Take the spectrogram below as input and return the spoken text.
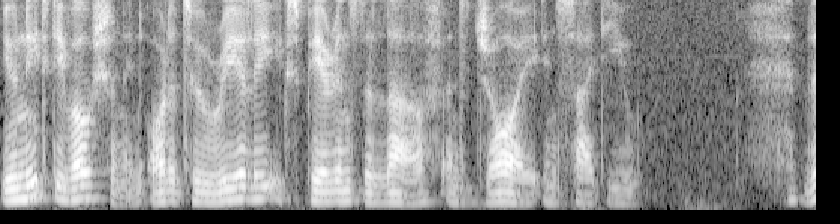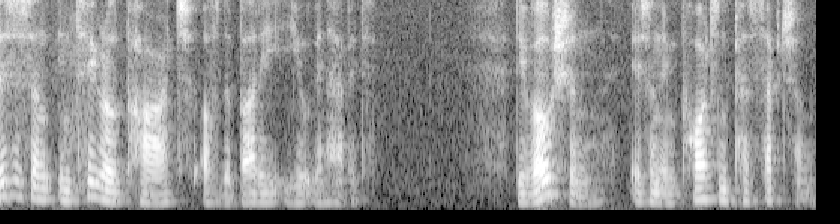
You need devotion in order to really experience the love and the joy inside you. This is an integral part of the body you inhabit. Devotion is an important perception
